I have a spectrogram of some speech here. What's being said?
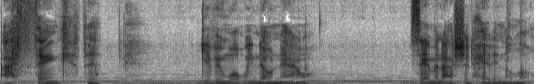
I think that given what we know now, Sam and I should head in alone.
